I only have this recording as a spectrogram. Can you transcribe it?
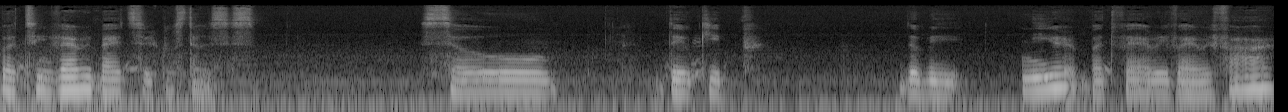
but in very bad circumstances. So they'll keep They'll be near but very, very far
